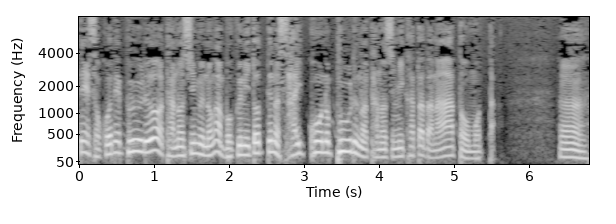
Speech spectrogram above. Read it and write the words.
て、そこでプールを楽しむのが僕にとっての最高のプールの楽しみ方だなと思った。うん。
